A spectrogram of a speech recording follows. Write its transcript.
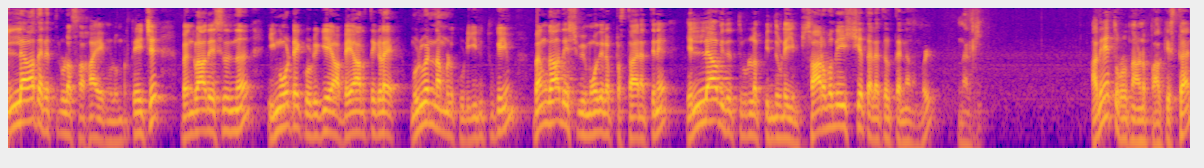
എല്ലാ തരത്തിലുള്ള സഹായങ്ങളും പ്രത്യേകിച്ച് ബംഗ്ലാദേശിൽ നിന്ന് ഇങ്ങോട്ടേക്ക് ഒഴുകിയ അഭയാർത്ഥികളെ മുഴുവൻ നമ്മൾ കുടിയിരുത്തുകയും ബംഗ്ലാദേശ് വിമോചന പ്രസ്ഥാനത്തിന് എല്ലാവിധത്തിലുള്ള പിന്തുണയും സാർവദേശീയ തലത്തിൽ തന്നെ നമ്മൾ നൽകി. അതിനെ തുടർന്നാണ് പാകിസ്ഥാൻ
